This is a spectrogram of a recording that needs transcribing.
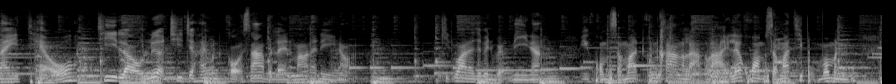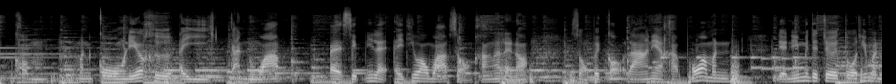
ในแถวที่เราเลือกที่จะให้มันก่อสร้างเป็นแลนด์มาร์กนั่นเองเนาะคิดว่าน่าจะเป็นแบบนี้นะ มีความสามารถค่อนข้างหลากหลาย และความสามารถที่ผมว่ามันคอมมันโกงนี้ก็คือไอ้การวาร์ป80 นี่แหละ ไอ้ที่ว่าวาร์ปสองครั้งนั่นแหละเนาะ ส่งไปเกาะล้างเนี่ยครับ เพราะว่ามันเดี๋ยวนี้มันจะเจอตัวที่มัน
